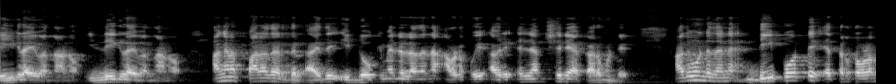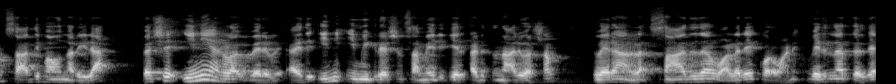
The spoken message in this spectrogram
ലീഗലായി വന്നാണോ ഇല്ലീഗലായി വന്നാണോ അങ്ങനെ പലതരത്തിൽ. അതായത് ഈ ഡോക്യുമെന്റ് എല്ലാം തന്നെ അവിടെ പോയി അവർ എല്ലാം ശരിയാക്കാറുമുണ്ട്. അതുകൊണ്ട് തന്നെ ഡീപ്പോർട്ട് എത്രത്തോളം സാധ്യമാവും എന്നറിയില്ല പക്ഷെ ഇനിയുള്ള വരവ് അതായത് ഇനി ഇമിഗ്രേഷൻസ് അമേരിക്കയിൽ അടുത്ത നാല് വർഷം വരാനുള്ള സാധ്യത വളരെ കുറവാണ്. വരുന്നവർക്കെതിരെ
